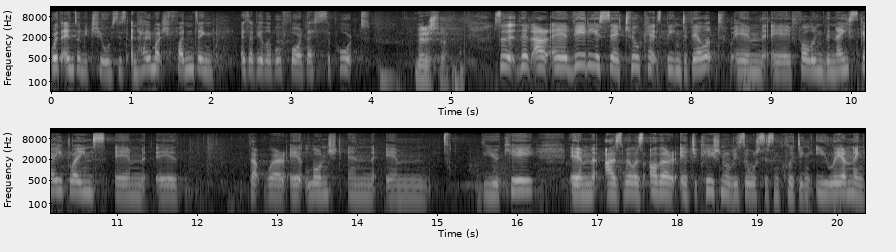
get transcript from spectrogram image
with endometriosis and how much funding is available for this support? Minister. So there are uh, various uh, toolkits being developed um, uh, following the NICE guidelines um, uh, that were uh, launched in um, the UK um, as well as other educational resources, including e-learning.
